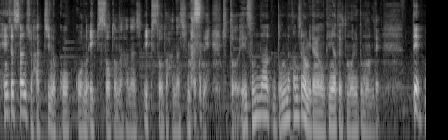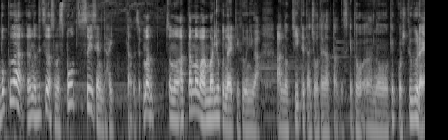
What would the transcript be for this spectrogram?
偏差値38の高校のエピソードの話、エピソード話しますね。ちょっと、えそんな、どんな感じなのみたいなのが気になってる人もいると思うんで。で、僕は、あの、実はそのスポーツ推薦で入ったんですよ。まあ、その頭はあんまり良くないっていうふうには、あの、聞いてた状態だったんですけど、あの、結構引くぐらい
